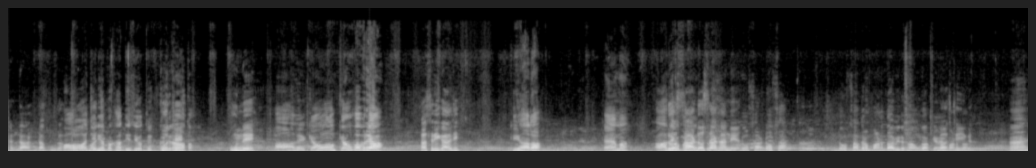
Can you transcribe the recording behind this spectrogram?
ਠੰਡਾ ਠੰਡਾ ਪੂਰਾ। ਪਾਓ ਭਾਜੀ ਜਿਹੜੀ ਆਪਾਂ ਖਾਧੀ ਸੀ ਉੱਥੇ। ਗੁਜਰਾਤ। ਪੂਨੇ। ਆਹ ਦੇਖ ਕਿਉਂ ਕਿਉਂ ਬਬਰਿਆ? ਸਤਿ ਸ੍ਰੀ ਅਕਾਲ ਜੀ। ਕੀ ਹਾਲ ਆ? ਕਾਇਮ ਆ? ਆਹ ਦੇਖ ਡੋਸਾ ਬਣਿਆ। ਡੋਸਾ ਖਾਣੇ ਆ। ਡੋਸਾ ਡੋਸਾ? ਡੋਸਾ ਤੈਨੂੰ ਬਣਦਾ ਵੀ ਦਿਖਾਉਂਗਾ ਕਿਵੇਂ ਬਸ ਠੀਕ ਬਣਦਾ ਹੈ?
